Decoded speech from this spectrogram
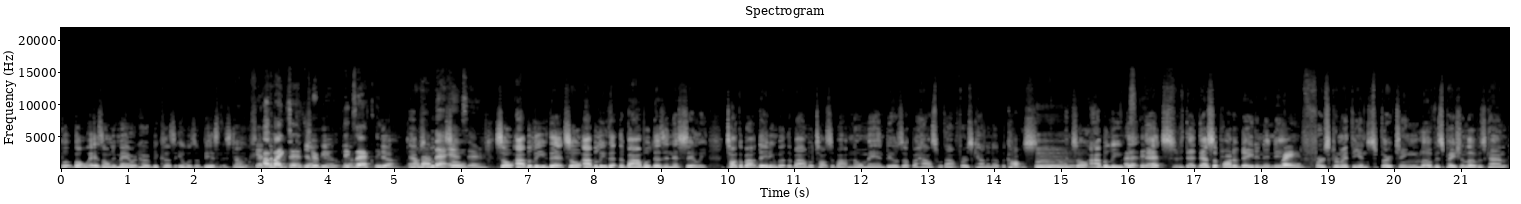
But Boaz only married her because it was a business deal. She has I like to that. Yeah, Contribute. yeah, yeah. Exactly. Yeah, I love absolutely. that so, answer. so I believe that. So I believe that the Bible doesn't necessarily talk about dating, but the Bible talks about no man builds up a house without first counting up the cost. Mm. And so I believe that good. that's that that's a part of dating. And then Right. First Corinthians thirteen, love is patient, love is kind.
